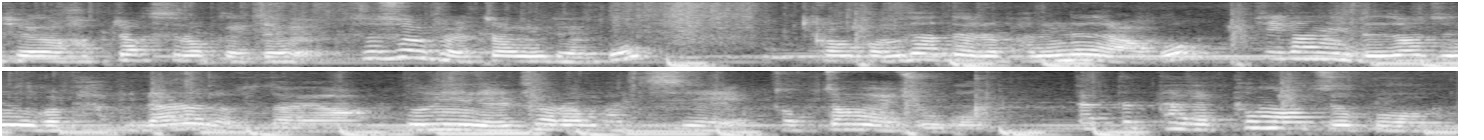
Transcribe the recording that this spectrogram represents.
제가 갑작스럽게 이제 수술 결정이 되고 그런 검사들을 받느라고 시간이 늦어지는 걸 다 기다려줬어요. 본인 일처럼 같이 걱정해주고 따뜻하게 품어주고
